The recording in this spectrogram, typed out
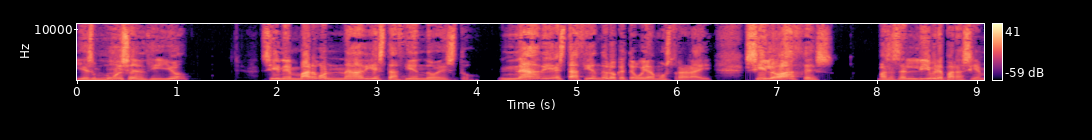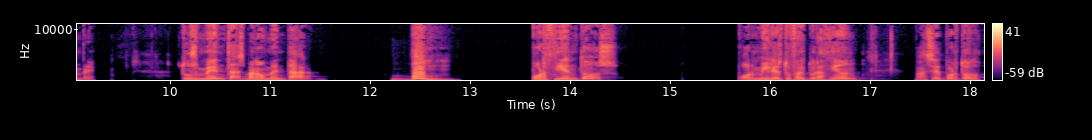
y es muy sencillo. Sin embargo, nadie está haciendo esto. Nadie está haciendo lo que te voy a mostrar ahí. Si lo haces, vas a ser libre para siempre. Tus ventas van a aumentar, boom, por cientos, por miles tu facturación, va a ser por todo.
